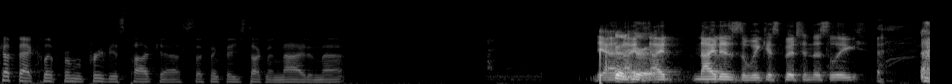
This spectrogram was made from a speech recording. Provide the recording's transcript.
Cut that clip from a previous podcast. I think that he's talking to Knight in that. Yeah, Knight. Knight, Knight is the weakest bitch in this league.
